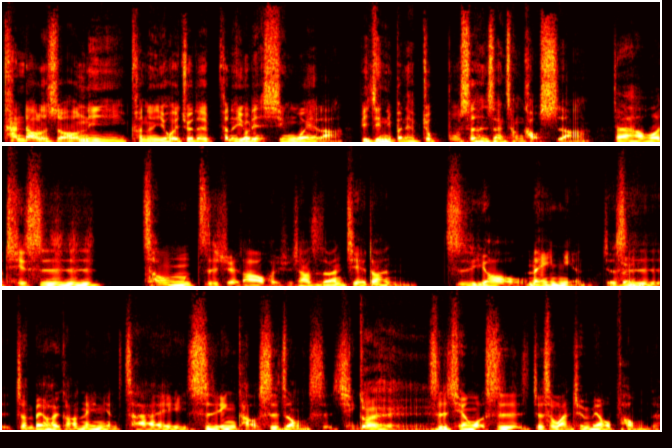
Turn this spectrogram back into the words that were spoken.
看到的时候，你可能也会觉得可能有点欣慰啦。毕竟你本来就不是很擅长考试啊。对啊，我其实从自学到回学校这段阶段。只有那一年，就是准备会考那一年，才适应考试这种事情。对，之前我是就是完全没有碰的。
